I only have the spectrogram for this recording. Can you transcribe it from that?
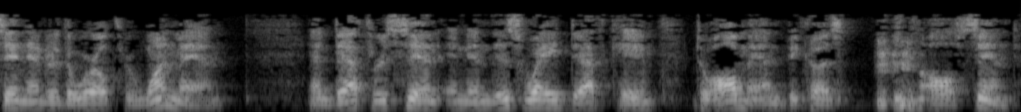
sin entered the world through one man, and death through sin, and in this way death came to all men because all sinned."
